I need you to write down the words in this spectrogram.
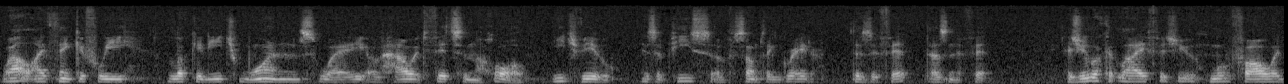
Well, I think if we look at each one's way of how it fits in the whole, each view is a piece of something greater. Does it fit? Doesn't it fit? As you look at life, as you move forward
